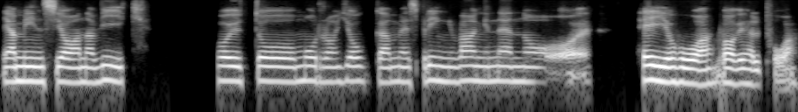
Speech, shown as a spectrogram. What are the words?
Jag minns Jana Wik var ute och morgonjogga med springvagnen och hej och hå vad vi höll på.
